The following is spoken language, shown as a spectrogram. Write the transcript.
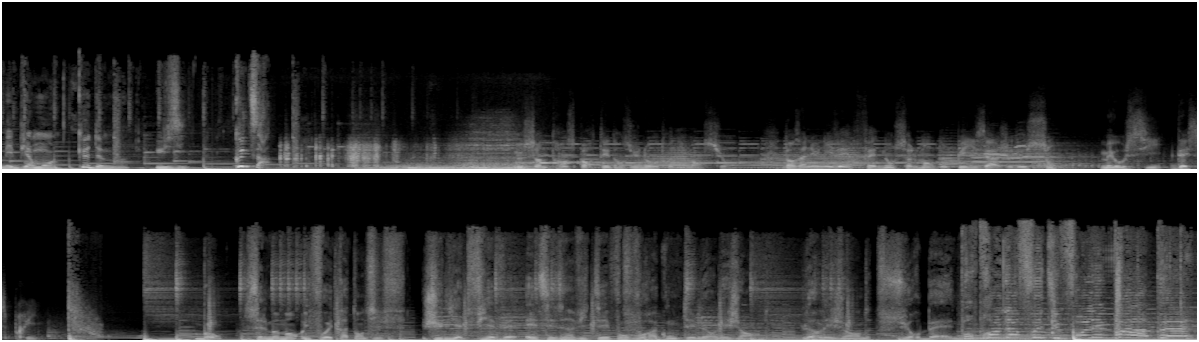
mais bien moins que demain, Uzi. Écoute ça Nous sommes transportés dans une autre dimension, dans un univers fait non seulement de paysages et de sons, mais aussi d'esprit. Bon, c'est le moment où il faut être attentif. Juliette Fievet et ses invités vont vous raconter leur légende. Leur légende urbaine. Pour prendre la fuite, il faut les papels.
